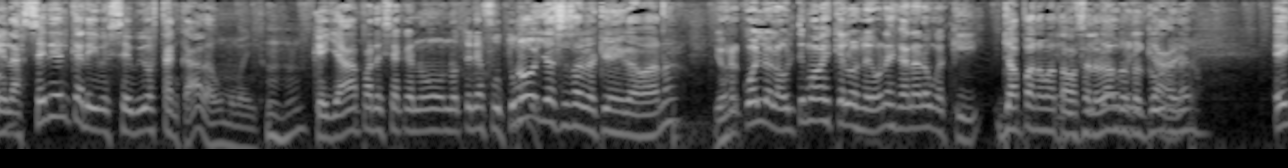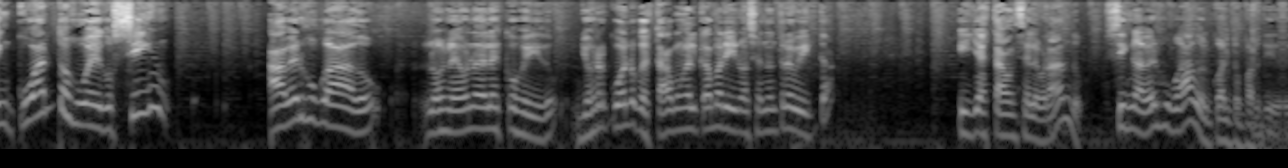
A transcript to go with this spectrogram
Que la serie del Caribe se vio estancada un momento. Que ya parecía que no, no tenía futuro. No, ya se sabía quién iba a ganar. Yo recuerdo la última vez que los Leones ganaron aquí. Ya Panamá estaba celebrando altura Dominicana, En cuarto juego, sin haber jugado los Leones del Escogido, yo recuerdo que estábamos en el camerino haciendo entrevista y ya estaban celebrando, sin haber jugado el cuarto partido.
